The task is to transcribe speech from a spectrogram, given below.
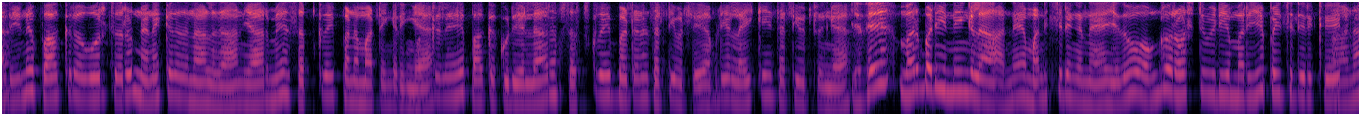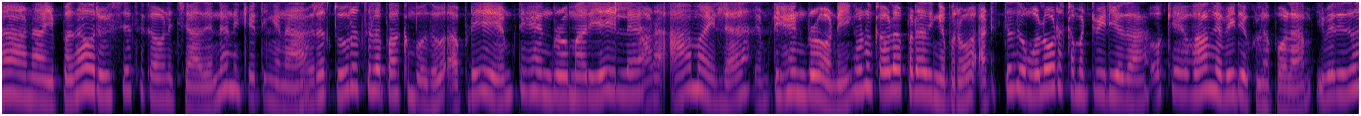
அப்படின்னு பார்க்குற ஒருத்தரும் நினைக்கிறதுனால தான் யாருமே சப்ஸ்கிரைப் பண்ண மாட்டேங்கிறீங்க. மக்களே பார்க்கக்கூடிய எல்லாரும் சப்ஸ்கிரைப் பட்டனை தட்டி விட்டு அப்படியே லைக்கையும் தட்டி விட்டுருங்க எதே மறுபடியும் நீங்களா? அண்ணே மன்னிச்சிடுங்கண்ணே. ஏதோ உங்க ரோஸ்ட் வீடியோ மாதிரியே போய்த்துட்டு இருக்கு. ஆனா நான் இப்பதான் ஒரு விஷயத்த கவனிச்சேன். அது என்னன்னு கேட்டீங்கன்னா வேற தூரத்துல பார்க்கும்போது அப்படியே எம்டி ஹேண்ட் ப்ரோ மாதிரியே இல்ல. ஆனா ஆமா இல்ல. எம்டி ஹேண்ட் ப்ரோ நீங்க ஒன்றும் கவலைப்படாதீங்க ப்ரோ அடுத்தது உங்களோட கமெண்ட் வீடியோ தான். ஓகே வாங்க வீடியோக்குள்ள போலாம். இவர் ஏதோ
